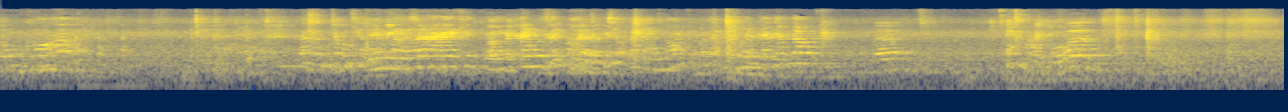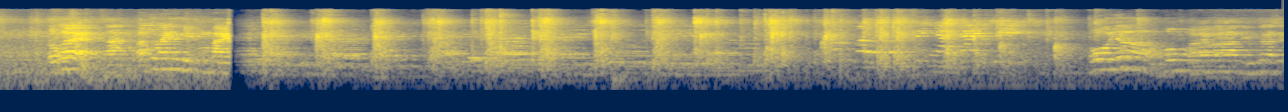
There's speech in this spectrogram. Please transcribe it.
không khó thì mình sẽ ai khi thì anh music mà hơn triệu là cảnh nó mình cá nhân đâu em phải nhiều hơn Đúng ơi, anh nhịp bài. Hồ nhá, hôm hai ba thì chúng ta sẽ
